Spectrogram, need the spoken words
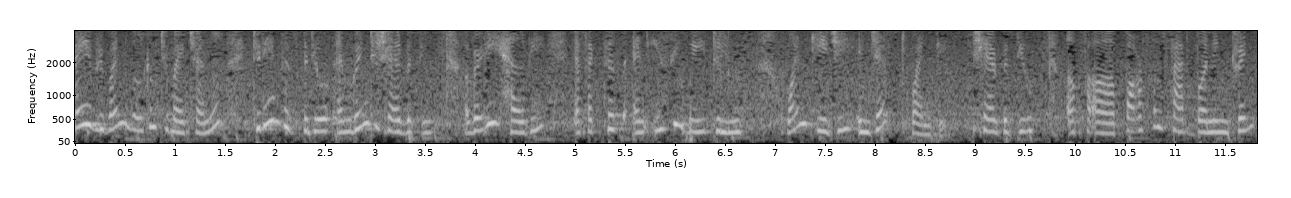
Hi everyone, welcome to my channel. Today in this video, I'm going to share with you a very healthy, effective and easy way to lose 1 kg in just one day. Share with you a uh, powerful fat burning drink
